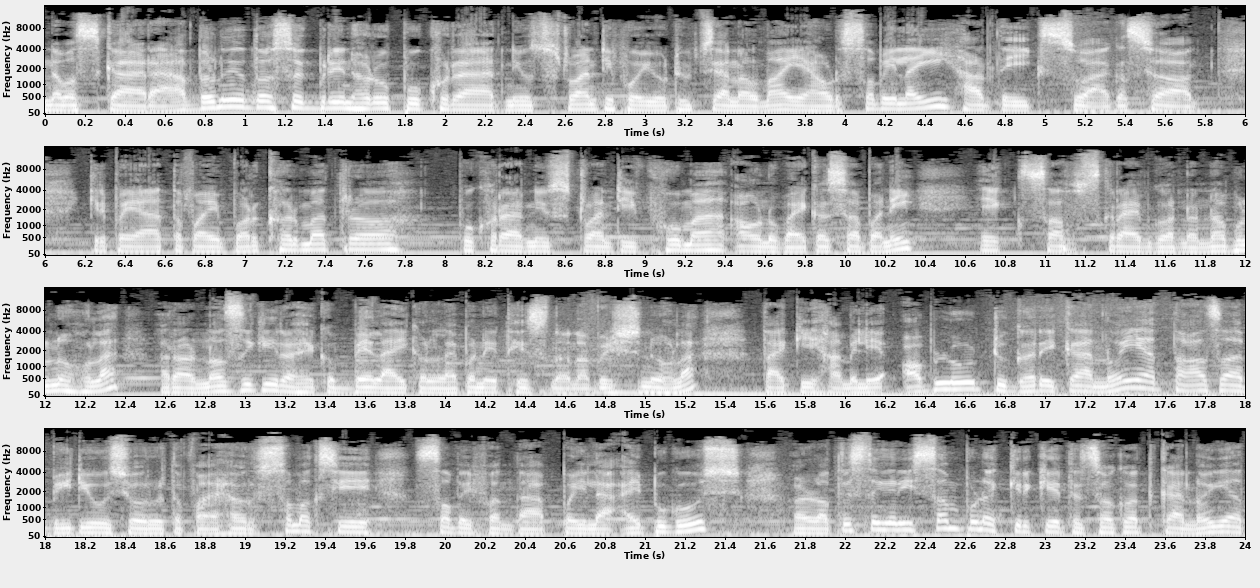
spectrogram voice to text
नमस्कार। आदरणीय दर्शकवृन्दहरू Pokhara news twenty four YouTube च्यानलमा यहाँहरू सबैलाई हार्दिक स्वागत छ। कृपया तपाईँ भर्खर मात्र पोखरा न्युज ट्वेन्टी फोरमा आउनुभएको छ भने एक सब्सक्राइब गर्न नभुल्नुहोला र नजिकै रहेको बेल आइकनलाई पनि थिच्न नबिर्सिनुहोला ताकि हामीले अपलोड गरेका नयाँ ताजा भिडियोजहरू तपाईँहरू समक्ष सबैभन्दा पहिला आइपुगोस् र त्यस्तै गरी सम्पूर्ण क्रिकेट जगतका नयाँ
